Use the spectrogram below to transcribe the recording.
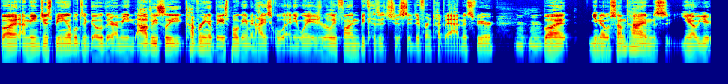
but I mean, just being able to go there. I mean, obviously, covering a baseball game in high school anyway is really fun because it's just a different type of atmosphere. hmm but you know sometimes you know you're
